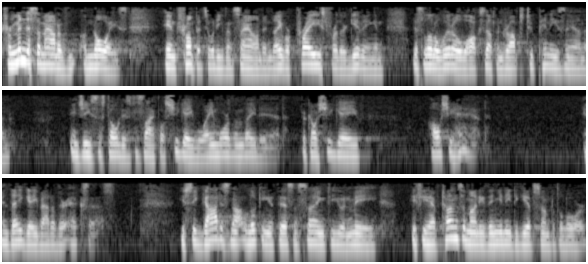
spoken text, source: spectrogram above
tremendous amount of, of noise and trumpets would even sound, and they were praised for their giving. And this little widow walks up and drops two pennies in, and, and Jesus told his disciples she gave way more than they did because she gave all she had, and they gave out of their excess. You see, God is not looking at this and saying to you and me, if you have tons of money, then you need to give some to the Lord.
